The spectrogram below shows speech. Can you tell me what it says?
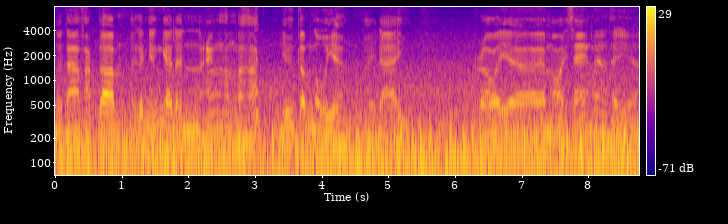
người ta phát cơm. Thì có những gia đình ăn không có hết dư cơm nguội á thì để. Rồi ờ, mỗi sáng á, thì uh,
